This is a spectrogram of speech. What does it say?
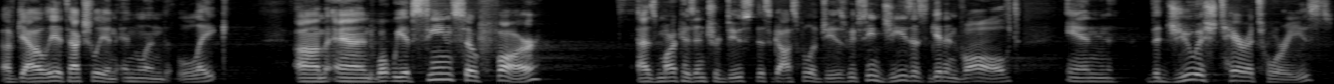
of Galilee. It's actually an inland lake. Um, and what we have seen so far, as Mark has introduced this gospel of Jesus, we've seen Jesus get involved in the Jewish territories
